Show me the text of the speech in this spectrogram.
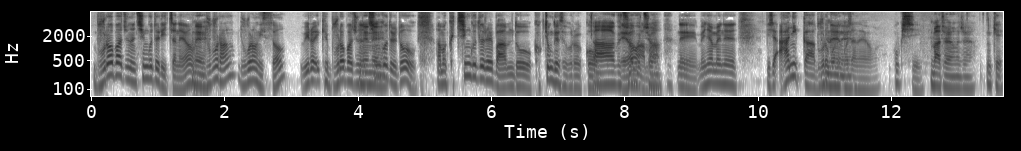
물어봐주는 친구들이 있잖아요. 네. 누구랑 누구랑 있어? 이렇게 물어봐주는 네네. 친구들도 아마 그 친구들의 마음도 걱정돼서 그럴 거예요. 아, 그쵸. 아마. 네, 왜냐면은 이제 아니까 물어보는 네네. 거잖아요. 혹시 맞아요, 맞아요. 이렇게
